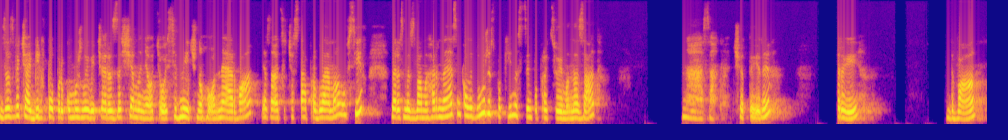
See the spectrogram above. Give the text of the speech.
Зазвичай біль в попереку можливий через защемлення оцього сідничного нерва. Я знаю, це часта проблема у всіх. Зараз ми з вами гарнесенько, але дуже спокійно з цим попрацюємо. Назад. Назад. Чотири. Три. Два.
